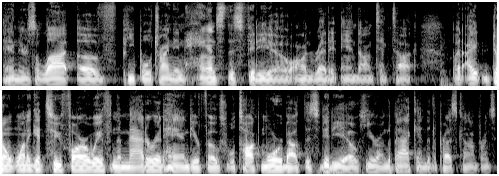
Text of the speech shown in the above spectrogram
and there's a lot of people trying to enhance this video on Reddit and on TikTok. But I don't want to get too far away from the matter at hand here, folks. We'll talk more about this video here on the back end of the press conference.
